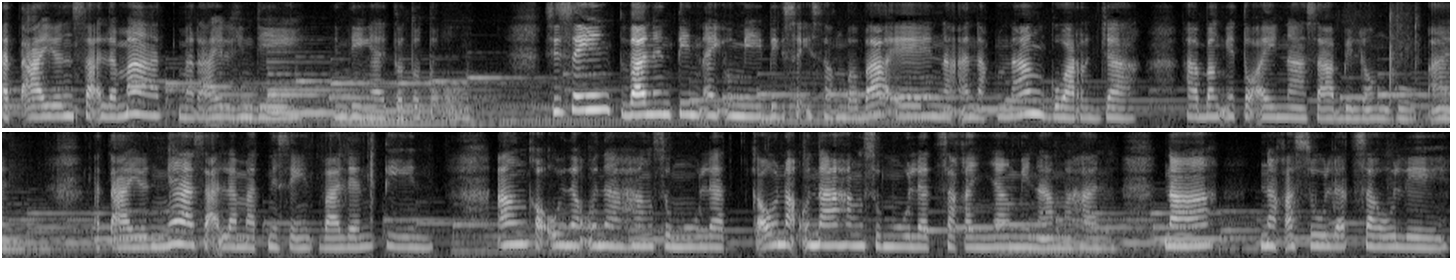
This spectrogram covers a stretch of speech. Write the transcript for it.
At ayon sa alamat, marahil hindi hindi nga ito totoo. Si Saint Valentine ay umibig sa isang babae na anak ng gwardya habang ito ay nasa bilongguan. At ayon nga sa alamat ni Saint Valentine, ang kauna-unahang sumulat, kauna-unahang sumulat sa kanyang minamahal na nakasulat sa huli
